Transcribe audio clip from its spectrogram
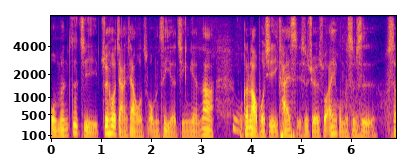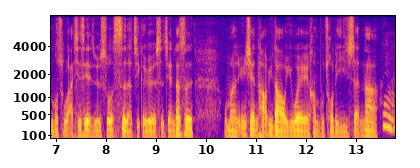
我们自己最后讲一下我我们自己的经验。那嗯我跟老婆其实一开始也是觉得说，哎、我们是不是生不出来？其实也就是说试了几个月的时间，但是我们运气很好，遇到一位很不错的医生。那嗯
